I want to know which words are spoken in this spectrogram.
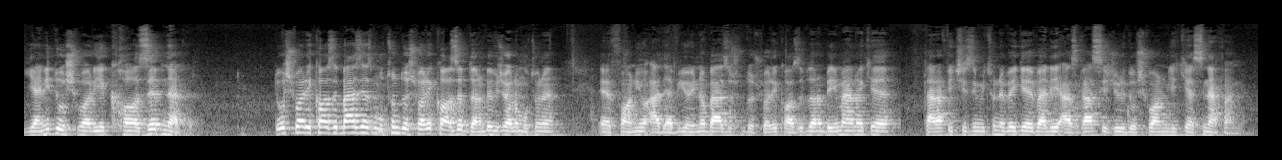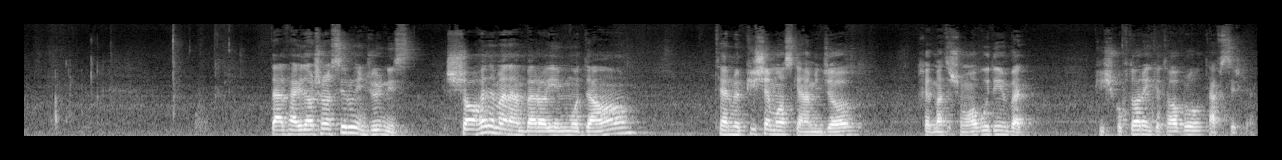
یعنی دشواری کاذب نداره. دشواری کاذب بعضی از متون دشواری کاذب دارن. به ویژه متون عرفانی و ادبی و اینا بعضیشون دشواری کاذب دارن. به این معنا که طرفی چیزی می‌تونه بگه ولی از قصد یه جوری دشوار میگه کسی نفهمه. در پیدارشناسی رو اینجوری نیست. شاهد منم برای این مدام ترم پیش ماست که همینجا خدمت شما بودیم و پیشگفتار این کتاب رو تفسیر کرد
